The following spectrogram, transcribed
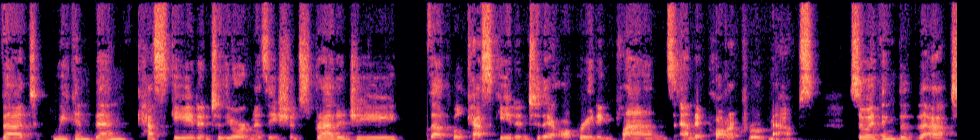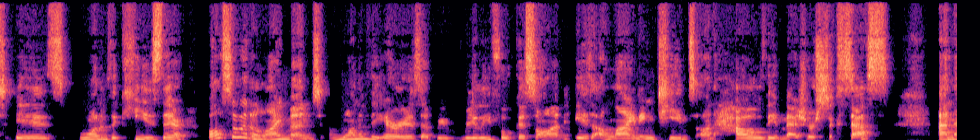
that we can then cascade into the organization strategy, that will cascade into their operating plans and their product roadmaps. So I think that that is one of the keys there. Also, in alignment, one of the areas that we really focus on is aligning teams on how they measure success and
